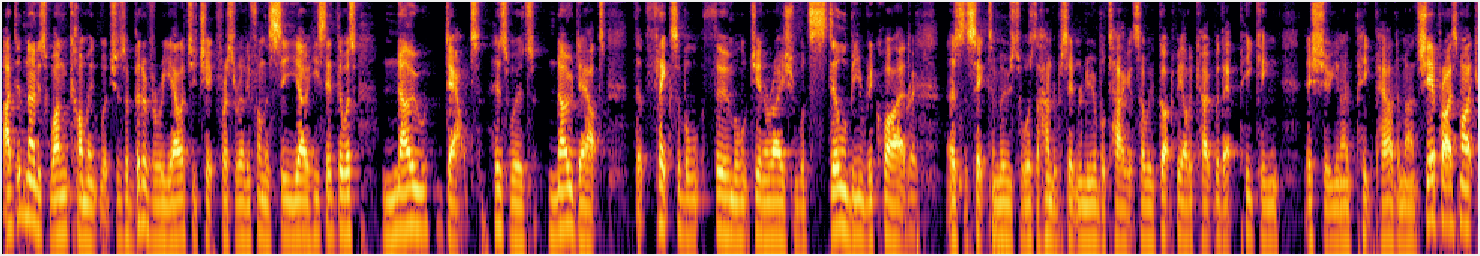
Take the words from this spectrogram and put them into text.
I did notice one comment, which was a bit of a reality check for us, really, from the CEO. He said there was no doubt, his words, no doubt that flexible thermal generation would still be required right. as the sector moves towards the 100% renewable target. So we've got to be able to cope with that peaking issue, you know, peak power demand. Share price, Mike,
